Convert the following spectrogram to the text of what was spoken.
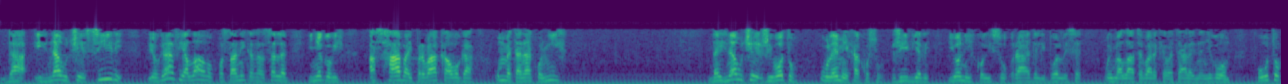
da ih nauče siri biografije Allahovog poslanika sallallahu alaihi ve sellem i njegovih ashaba i prvaka ovoga ummeta nakon njih da ih nauče životu u leme kako su živjeli i onih koji su radili, borili se u ima Allah tabaraka wa ta'ala i na njegovom putu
